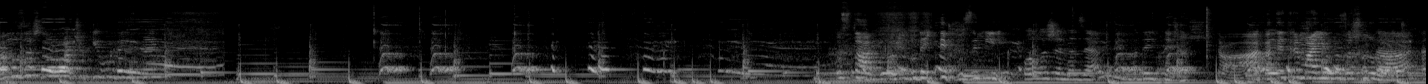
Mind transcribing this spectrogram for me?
А ну за шнурочок його візьми. Йти. Положи на землю, він буде йти. Так, а ти тримай його за шнурочок. Так, а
